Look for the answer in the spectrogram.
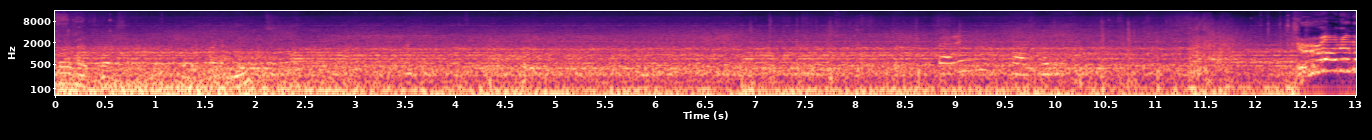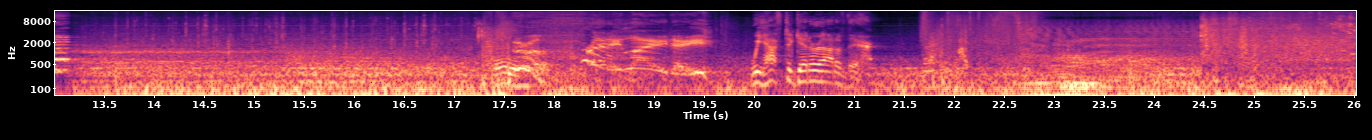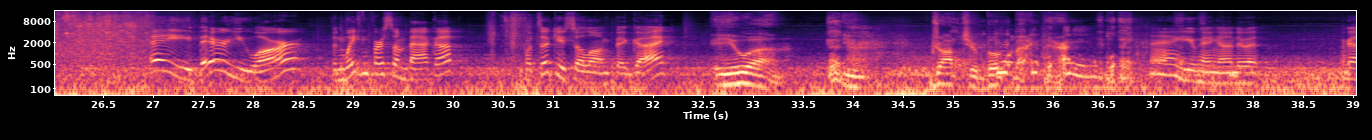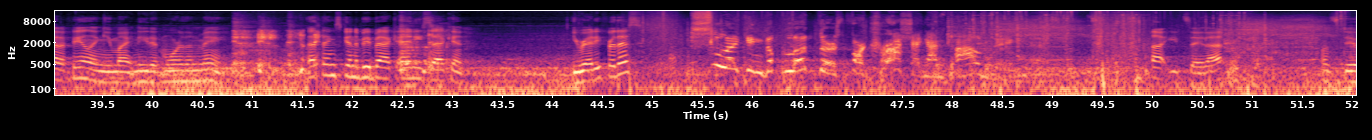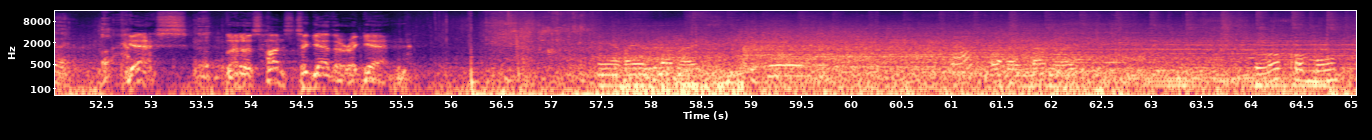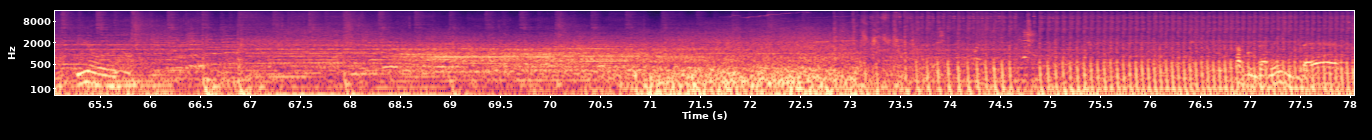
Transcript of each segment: foi o reflexo? Pagamento? Pera aí. Tá, mas... Geronimo! Pretty lady! We have to get her out of there. Hey, there you are. Been waiting for some backup? What took you so long, big guy? You, uh, you dropped your book back there. Hey, you hang on to it. I've got a feeling you might need it more than me. That thing's gonna be back any second. You ready for this? Slaking the bloodthirst for crushing and pounding! Thought you'd say that. Let's do it. Yes, let us hunt together again. Quem é, vai ajudar nós. Ela vai ajudar nós. Locomobius. Sabe, dá nem ideia.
